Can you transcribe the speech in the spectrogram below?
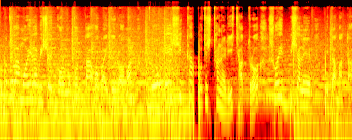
উপজেলা মহিলা বিষয়ক কর্মকর্তা ওবায়দুর রহমান ও এই শিক্ষা প্রতিষ্ঠানেরই ছাত্র শহীদ বিশালের পিতামাতা।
